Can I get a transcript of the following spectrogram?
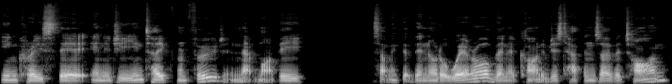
increase their energy intake from food, and that might be something that they're not aware of, and it kind of just happens over time.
